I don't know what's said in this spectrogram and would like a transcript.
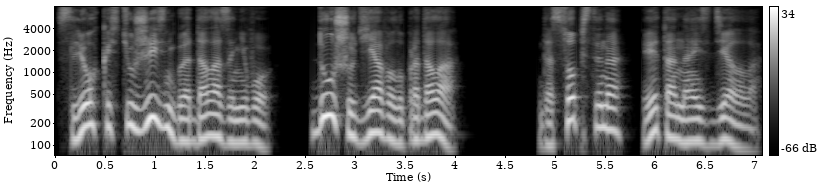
С легкостью жизнь бы отдала за него, душу дьяволу продала. Да, собственно, это она и сделала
